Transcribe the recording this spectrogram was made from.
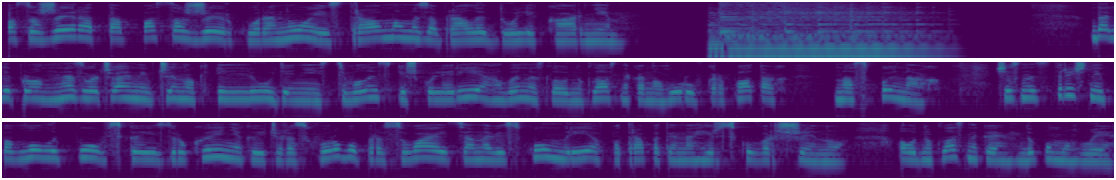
Пасажира та пасажирку Рено із травмами забрали до лікарні. Далі про незвичайний вчинок і людяність. Волинські школярі винесли однокласника на гору в Карпатах на спинах. 16-річний Павло Липовський з Рукинь, який через хворобу пересувається на візку, мріяв потрапити на гірську вершину. А однокласники допомогли.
